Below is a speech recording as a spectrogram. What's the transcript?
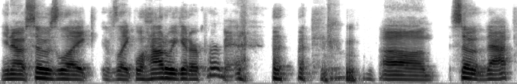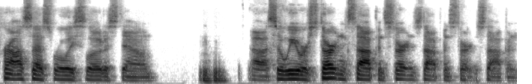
You know, so it was like it was like, well, how do we get our permit? um, so that process really slowed us down. Mm-hmm. Uh, so we were starting, stopping, starting, stopping, starting, stopping.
